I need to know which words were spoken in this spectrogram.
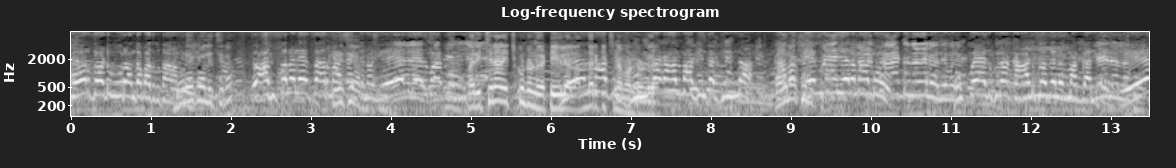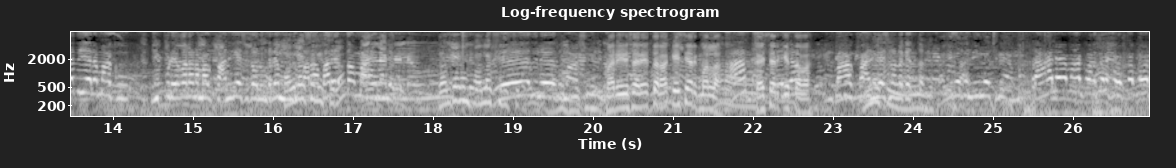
బోర్ తోటి ఊరంతా బతుకుతాను. అసలు లేదు సార్ మాకు. ఏది లేదు మాకు. మరి ఇచ్చినా ఇచ్చుకుంటుండు టీవీలో అందరికి ఇచ్చినామంటుండు మాకు ఇంత కింద మాకు. ముప్పై ఐదు కిలో కార్డు చదవలేదు మాకు అంతే. ఏది ఇయ్యాలి మాకు. ఇప్పుడు ఎవరైనా మాకు పని చేసే వాళ్ళు ఉంటేనే ముందు. ఏది లేదు మాకు. మరి ఈసారి ఎత్తారా కేసీఆర్కి మళ్ళా? కేసీఆర్కి ఎత్తావా? మాకు పని చేసిన వాళ్ళకి ఎత్తాం రాలే మాకు అసలు ఒక్క తోట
